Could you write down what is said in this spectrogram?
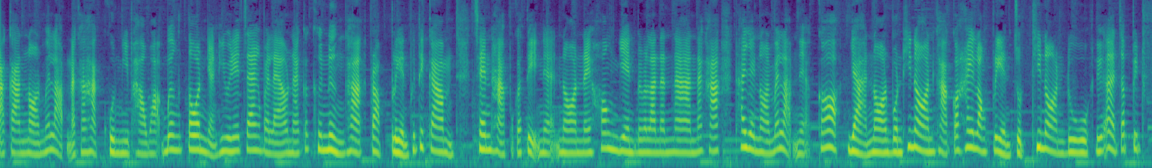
อาการนอนไม่หลับนะคะ หากคุณมีภาวะเบื้องต้นอย่างที่วิได้แจ้งไปแล้วนะก็คือ 1 ค่ะ ปรับเปลี่ยนพฤติกรรม เช่นหากปกติเนี่ยนอนในห้องเย็นเป็นเวลานานๆนะคะ ถ้ายังนอนไม่หลับเนี่ยก็อย่านอนบนที่นอนค่ะ ก็ให้ลองเปลี่ยนจุดที่นอนดู หรืออาจจะปิดไฟ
